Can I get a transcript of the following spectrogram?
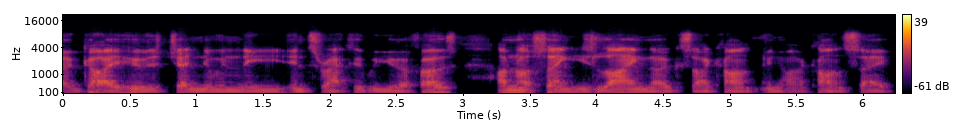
a guy who has genuinely interacted with UFOs. I'm not saying he's lying though, because I can't, you know, I can't say.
